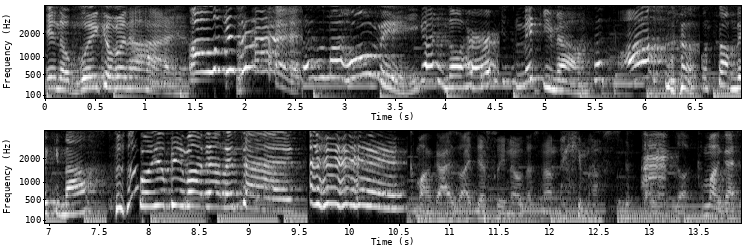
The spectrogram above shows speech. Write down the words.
In a blink of an eye. Oh, look at that. That's my homie. You guys know her. She's Mickey Mouse. That's awesome. What's up, Mickey Mouse? Will you be my Valentine's? Come on, guys. I definitely know that's not Mickey Mouse. That's Donald Duck. Come on, guys.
